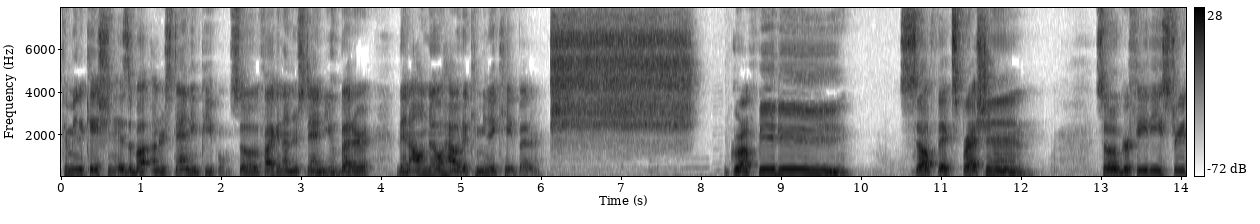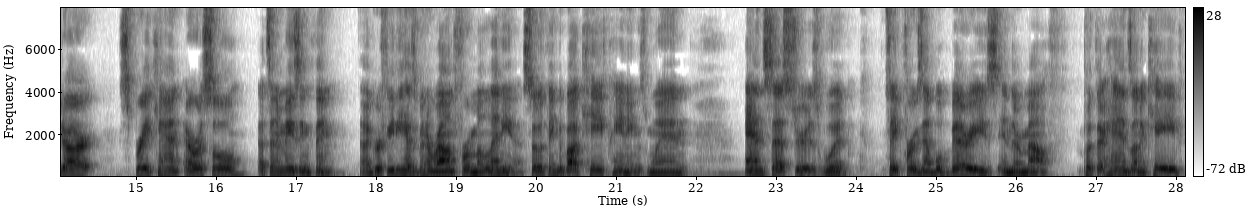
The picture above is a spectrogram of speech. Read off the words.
Communication is about understanding people. So if I can understand you better, then I'll know how to communicate better. Graffiti. Self expression. So, graffiti, street art, spray can, aerosol, that's an amazing thing. Uh, graffiti has been around for millennia. So, think about cave paintings when ancestors would take, for example, berries in their mouth, put their hands on a cave,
